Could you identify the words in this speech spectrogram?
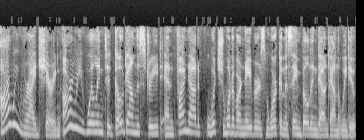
Are we ride sharing? Are we willing to go down the street and find out if, which one of our neighbors work in the same building downtown that we do?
